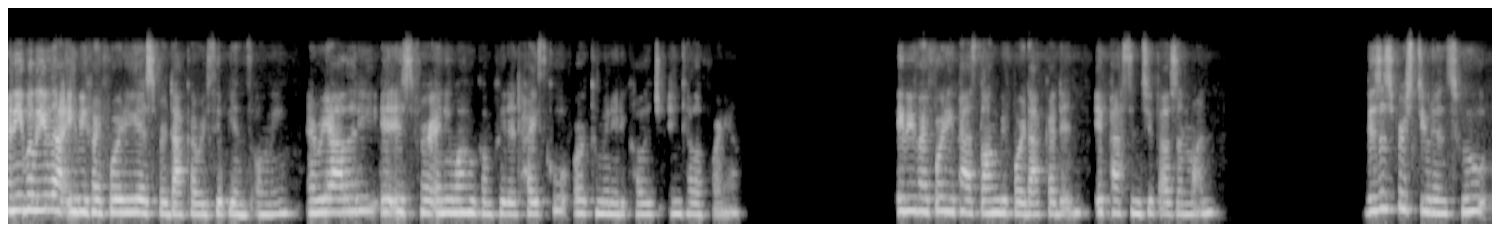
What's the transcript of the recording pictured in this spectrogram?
Many believe that AB 540 is for DACA recipients only. In reality, it is for anyone who completed high school or community college in California. AB 540 passed long before DACA did. It passed in 2001. This is for students who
